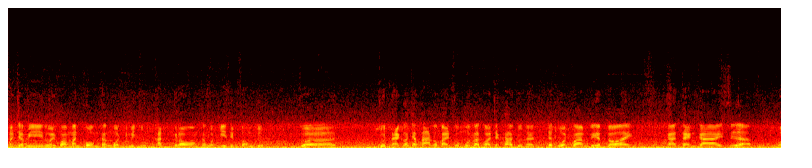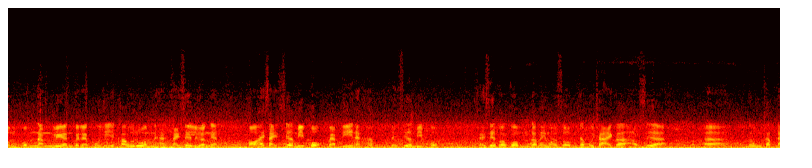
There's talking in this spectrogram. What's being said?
มันจะมีหน่วยความมั่นคงทั้งหมดมีจุดคัดกรองทั้งหมด 22 จุดตัว จุดไหนก็จะพาเข้าไปสมมุติว่าก่อนจะเข้าจุดนั้นจะตรวจความเรียบร้อย การแต่งกายเสื้อผมผมนำเรียนไปเลยผู้ที่จะเข้าร่วมนะฮะใส่เสื้อเหลืองเนี่ยขอให้ใส่เสื้อมีปกแบบนี้นะครับ ใส่เสื้อมีปก ใส่เสื้อคอกลมก็ไม่เหมาะสม ถ้าผู้ชายก็เอาเสื้อนุ่งทับใน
